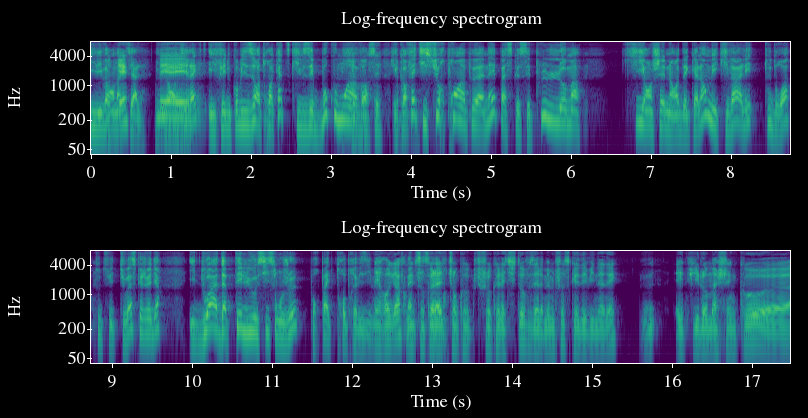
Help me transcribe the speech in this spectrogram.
y va en axial. Il mais- va en direct, et il fait une combinaison à 3-4, ce qui faisait beaucoup moins avant. pensé, Et qu'en fait, il surprend un peu Annay parce que c'est plus Loma qui enchaîne en décalant, mais qui va aller tout droit tout de suite. Tu vois ce que je veux dire? Il doit adapter lui aussi son jeu pour pas être trop prévisible. Mais regarde, Même quand si Chocolatito faisait la même chose que Devin Haney. Mm. Et puis Lomachenko euh,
